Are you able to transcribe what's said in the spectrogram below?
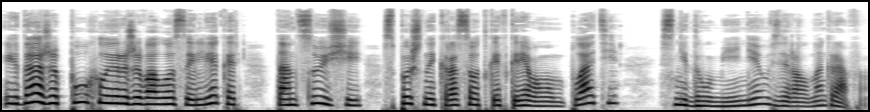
И даже пухлый рыжеволосый лекарь, танцующий с пышной красоткой в кремовом платье, с недоумением взирал на графа.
